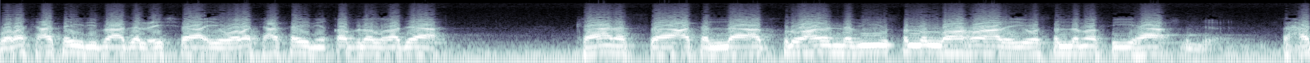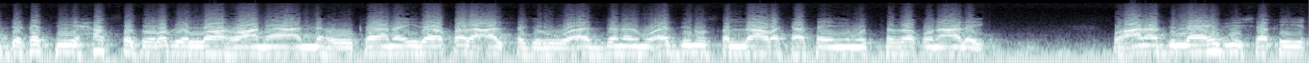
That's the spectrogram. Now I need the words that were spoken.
وركعتين بعد العشاء وركعتين قبل الغداء. كانت ساعة لا أدخل على النبي صلى الله عليه وسلم فيها. فحدثتني حفصة رضي الله عنها أنه كان إذا طلع الفجر وأذن المؤذن صلى ركعتين متفق عليه. وعن عبد الله بن شقيق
